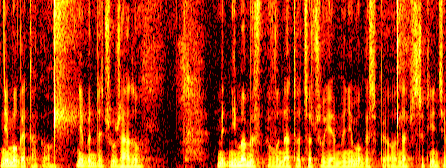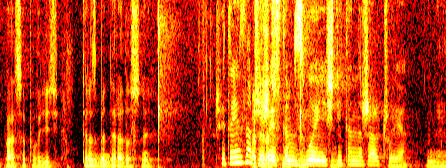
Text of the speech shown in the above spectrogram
nie mogę tak, o, nie będę czuł żalu. My nie mamy wpływu na to, co czujemy. Nie mogę sobie o, na pstryknięcie palca powiedzieć, teraz będę radosny. Czyli to nie znaczy, że jestem smutny. zły, jeśli ten żal czuję. Nie.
